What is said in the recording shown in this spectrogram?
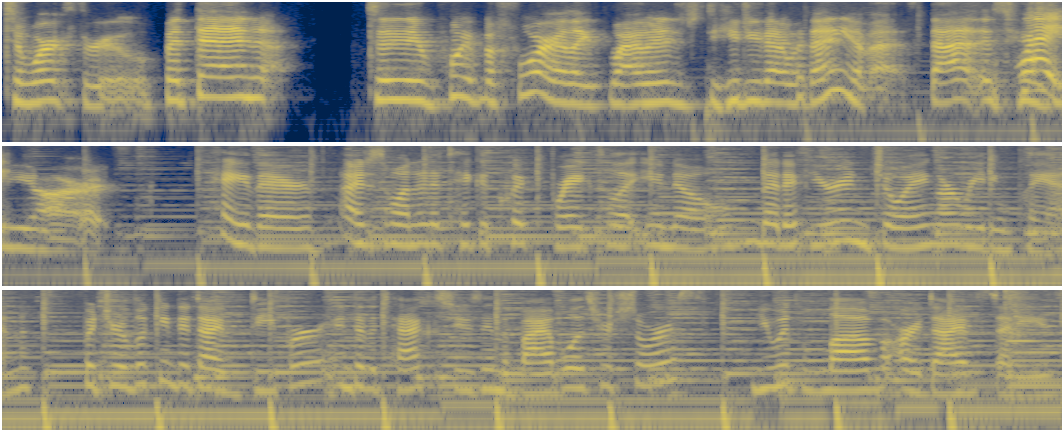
to work through? But then to your point before, like why would he do that with any of us? That is who Right. we are. Hey there. I just wanted to take a quick break to let you know that if you're enjoying our reading plan, but you're looking to dive deeper into the text using the Bible as your source, you would love our dive studies.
